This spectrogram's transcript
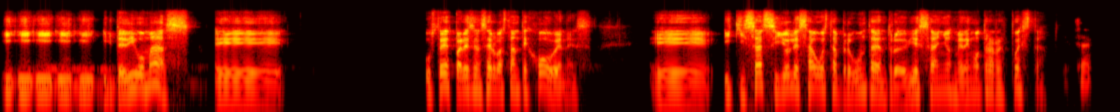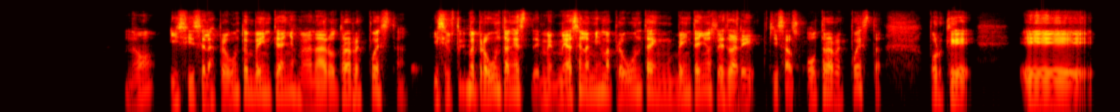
Y, te digo más, eh, ustedes parecen ser bastante jóvenes. Eh, y quizás si yo les hago esta pregunta dentro de 10 años me den otra respuesta. Exacto. ¿no? Y si se las pregunto en 20 años, me van a dar otra respuesta. Y si ustedes me preguntan, me, hacen la misma pregunta en 20 años, les daré quizás otra respuesta. Porque eh,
